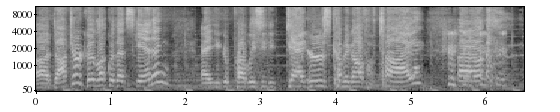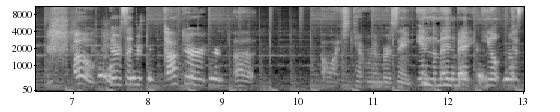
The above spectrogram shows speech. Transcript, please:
Uh, Doctor, good luck with that scanning. And you could probably see the daggers coming off of Ty. Uh, Oh, there's a doctor. Uh, oh, I can't remember his name. In the med bay. He'll just.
